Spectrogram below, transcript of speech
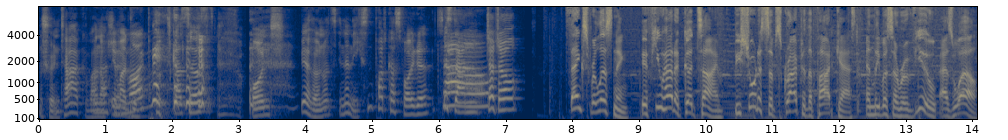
einen schönen Tag, wann auch immer schönen du Morgen. Podcast hörst. Und wir hören uns in der nächsten Podcast-Folge. Bis dann. Ciao, ciao. Thanks for listening. If you had a good time, be sure to subscribe to the podcast and leave us a review as well.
